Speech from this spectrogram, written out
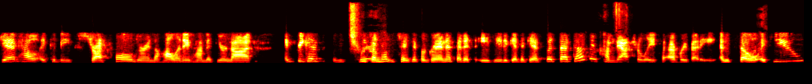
get how it could be stressful during the holiday time if you're not, because True. we sometimes take it for granted that it's easy to give a gift, but that doesn't come naturally to everybody. And so if you,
